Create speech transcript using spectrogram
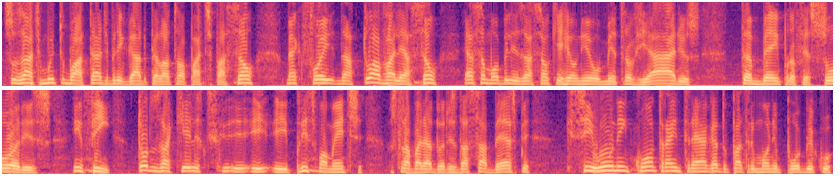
Suzarte, muito boa tarde, obrigado pela tua participação. Como é que foi, na tua avaliação, essa mobilização que reuniu metroviários, também professores, enfim, todos aqueles que, e, e principalmente os trabalhadores da Sabesp que se unem contra a entrega do patrimônio público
